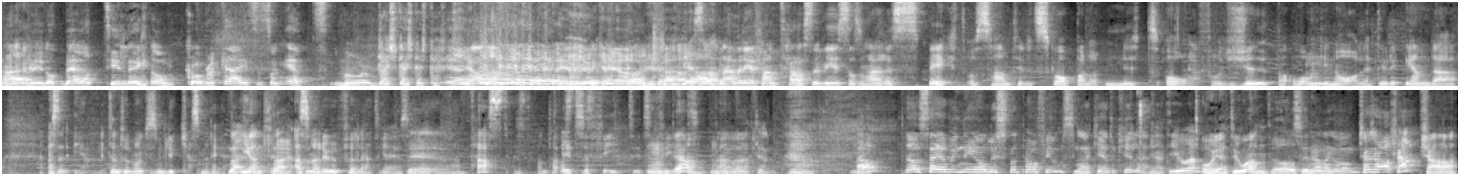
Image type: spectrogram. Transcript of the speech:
Har vi något mer att tillägga om Cobra Kai säsong 1? More gush, gush, gush, gush. Ja, det är väl det vi kan göra ungefär. Ja. Så, nej men det är fantastiskt. Visa sån här respekt och samtidigt skapa något nytt och fördjupa originalet. Det är det enda... Alltså, jag vet inte hur många som lyckas med det Nej, egentligen. nej. Alltså när du uppföljer ett grejer. Så Det är- fantastiskt. fantastiskt. It's a feat, it's a feat. Ja, ja, verkligen. Ja, då säger vi ni har lyssnat på Filmsnack. Jag heter Krille. Jag heter Johan. Och jag heter Johan. Då hörs vi en annan gång. Tja, tja! Tja!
